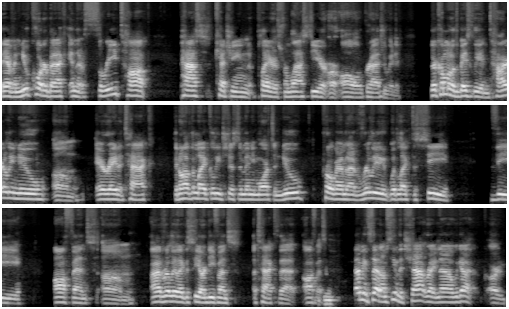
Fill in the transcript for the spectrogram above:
They have a new quarterback, and their three top pass catching players from last year are all graduated. They're coming with basically an entirely new um, air raid attack. They don't have the Michael Leach system anymore. It's a new program, and I really would like to see the offense. Um, I'd really like to see our defense attack that offense. Mm-hmm. That being said, I'm seeing the chat right now. We got our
